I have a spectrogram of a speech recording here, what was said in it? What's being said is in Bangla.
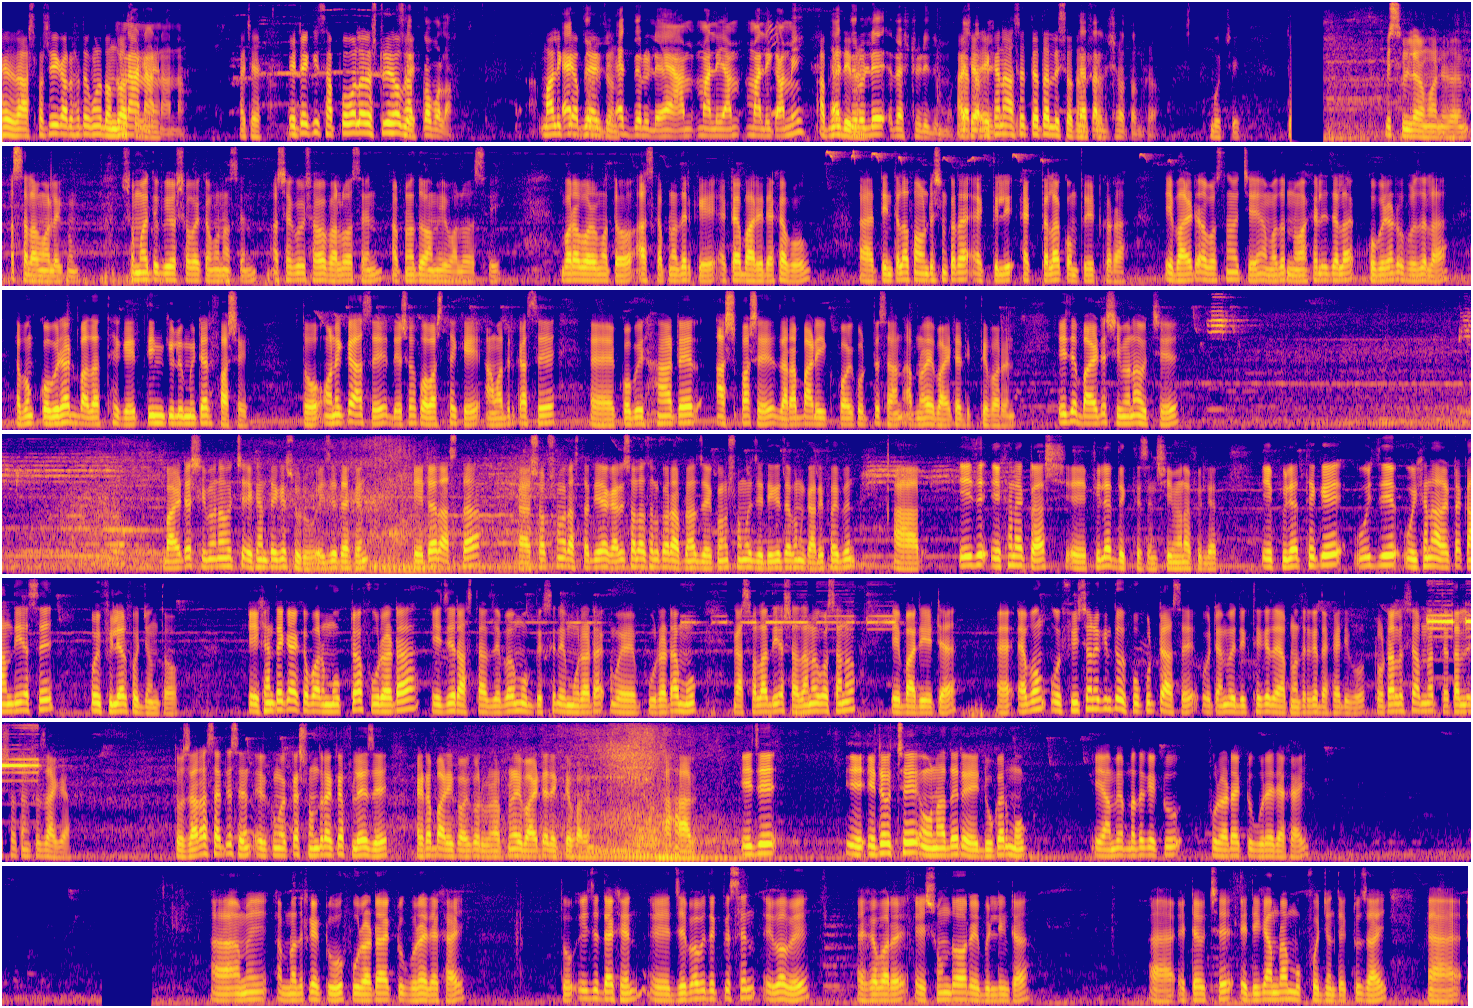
এর আশপাশে কারোর সাথে কোনো দ্বন্দ্ব না আছে না? না না। আচ্ছা এটা কি সাপকোবালা রেস্টুরেন্ট হবে? সাপকবলা। মালিক আপনি একজন? এক দরিলে হ্যাঁ মালিক আমি- মালিক আমি আপনি? দরিলে রেস্টুরেন্ট দিব আচ্ছা এখানে আছে তেতাল্লিশ শতাংশ। তেতাল্লিশ শতাংশ। বুঝছি। তো বিসমিল্লা রহমান রহিম। আসসালামু আলাইকুম। সময় তো বিয়ে সবাই কেমন আছেন? আশা করি সবাই ভালো আছেন আপনাদেরও আমি ভালো আছি। বরাবরের মতো আজকে আপনাদেরকে একটা বাড়ি দেখাবো। তিনতলা ফাউন্ডেশন করা একতলা কমপ্লিট করা। এই বাড়িটার অবস্থান হচ্ছে আমাদের নোয়াখালী জেলা কবিরাট উপজেলা এবং কবিরহাট বাজার থেকে তিন কিলোমিটার ফাঁসে তো অনেকে আছে দেশ প্রবাস থেকে আমাদের কাছে কবিরহাটের আশপাশে যারা বাড়ি ক্রয় করতে চান, আপনারা এই বাড়িটা দেখতে পারেন। এই যে বাড়িটার সীমানা হচ্ছে বাড়িটার সীমানা হচ্ছে এখান থেকে শুরু। এই যে দেখেন, এটা রাস্তা সবসময় রাস্তা দিয়ে গাড়ি চলাচল করে আপনারা যে কোনো সময় যেদিকে যাবেন গাড়ি পাইবেন। আর এই যে এখানে একটা ফিলার দেখতেছেন, সীমানা ফিলার। এই ফিলার থেকে ওই যে ওইখানে আরেকটা কান্দি আছে, ওই ফিলার পর্যন্ত। এখান থেকে একেবারে মুখটা, পুরাটা, এই যে রাস্তা যেভাবে মুখ দেখছেন, এই মুরাটা পুরাটা মুখ, গাছপালা দিয়ে সাজানো, গোছানো, এই বাড়ি এটা। এবং ওই পিছনে কিন্তু ওই পুকুরটা আছে, ওইটা আমি ওই দিক থেকে যাই, আপনাদেরকে দেখাই দিব। টোটাল হচ্ছে আপনার তেতাল্লিশ শতাংশ জায়গা। তো যারা চাইতেছেন, এরকম একটা সুন্দর একটা প্লেসে একটা বাড়ি ক্রয় করবেন, আপনারা এই বাড়িটা দেখতে পারেন। আর এই যে এটা হচ্ছে ওনাদের এই ঢুকার মুখ। এই আমি আপনাদেরকে একটু পুরাটা একটু ঘুরে দেখাই। আমি আপনাদেরকে একটু পুরাটা একটু ঘুরে দেখাই। তো এই যে দেখেন যেভাবে দেখতেছেন, এভাবে একেবারে এই সুন্দর এই বিল্ডিংটা। এটা হচ্ছে এদিকে আমরা মুখ পর্যন্ত একটু যাই।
